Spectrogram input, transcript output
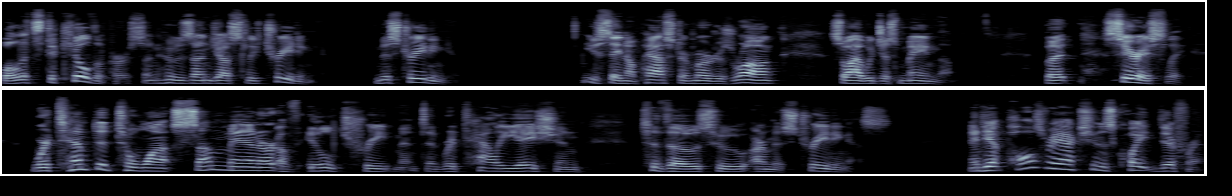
Well, it's to kill the person who's unjustly treating you, mistreating you. You say, now, Pastor, murder's wrong, so I would just maim them. But seriously, we're tempted to want some manner of ill treatment and retaliation to those who are mistreating us. And yet, Paul's reaction is quite different.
